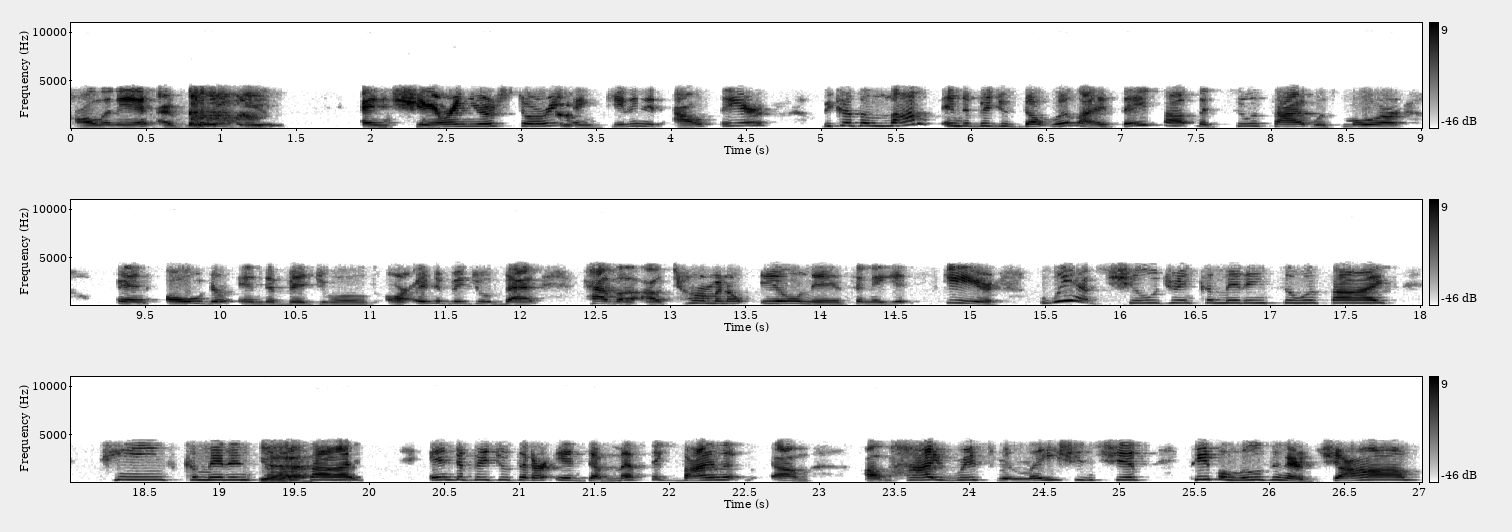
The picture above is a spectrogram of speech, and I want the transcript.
calling in. I really do. And sharing your story and getting it out there because a lot of individuals don't realize they thought that suicide was more in older individuals or individuals that have a, a terminal illness and they get scared. But we have children committing suicide, teens committing suicide, yeah. individuals that are in domestic violence, um, um, high risk relationships people losing their jobs,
